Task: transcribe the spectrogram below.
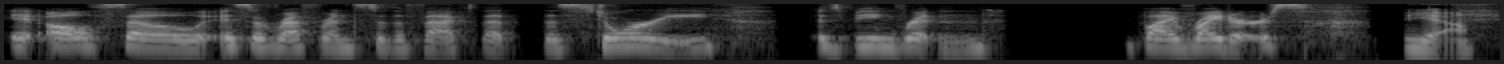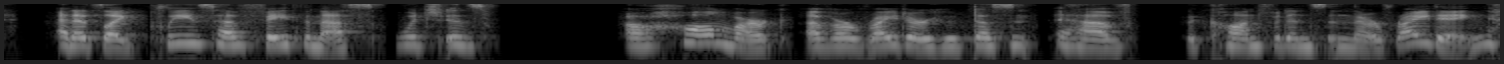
it also is a reference to the fact that the story is being written by writers. Yeah. And it's like, please have faith in us, which is a hallmark of a writer who doesn't have the confidence in their writing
